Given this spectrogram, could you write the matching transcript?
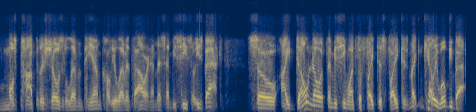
most popular shows at 11 p.m. called The 11th Hour on MSNBC. So he's back. So I don't know if NBC wants to fight this fight because Megyn Kelly will be back.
